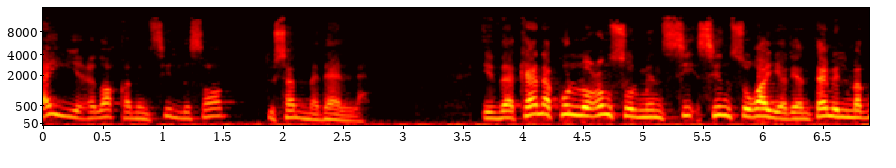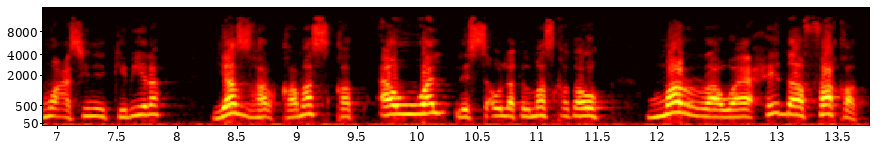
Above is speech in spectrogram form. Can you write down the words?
أي علاقة من س لصاد تسمى دالة. إذا كان كل عنصر من س صغير ينتمي للمجموعة س الكبيرة يظهر كمسقط أول لسه أقول لك المسقط أهو مرة واحدة فقط.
